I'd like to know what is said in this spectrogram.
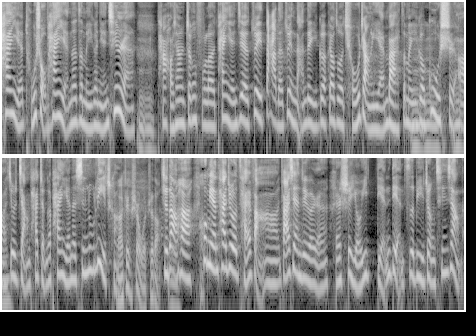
攀岩徒手攀岩的这么一个年轻人嗯，他好像征服了攀岩界最大的、最难的一个叫做酋长岩吧，这么一个故事啊，就是讲他整个攀岩的心路历程啊。这个事儿我知道，知道哈。后面他就采访啊，发现这个人是有一点点自闭症倾向的，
